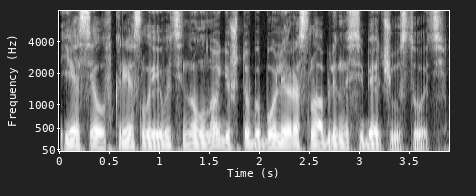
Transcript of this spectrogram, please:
Я сел в кресло и вытянул ноги, чтобы более расслабленно себя чувствовать.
